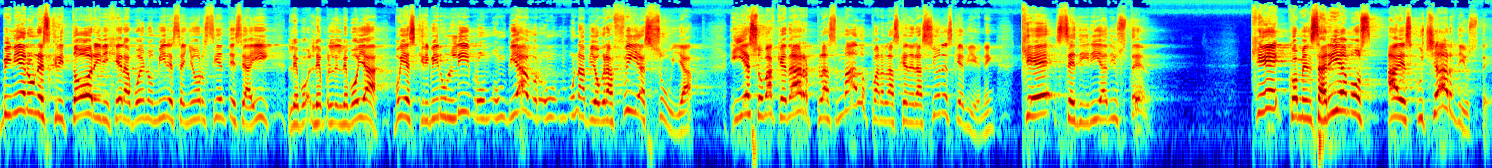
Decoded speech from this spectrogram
viniera un escritor y dijera, bueno, mire Señor, siéntese ahí, le, voy, a, voy, a, escribir un libro, un, una biografía suya, y eso va a quedar plasmado para las generaciones que vienen, ¿qué se diría de usted? ¿Qué comenzaríamos a escuchar de usted?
